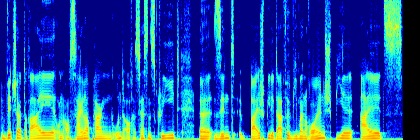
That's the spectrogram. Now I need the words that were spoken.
Witcher 3 und auch Cyberpunk und auch Assassin's Creed äh, sind Beispiele dafür, wie man Rollenspiel als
